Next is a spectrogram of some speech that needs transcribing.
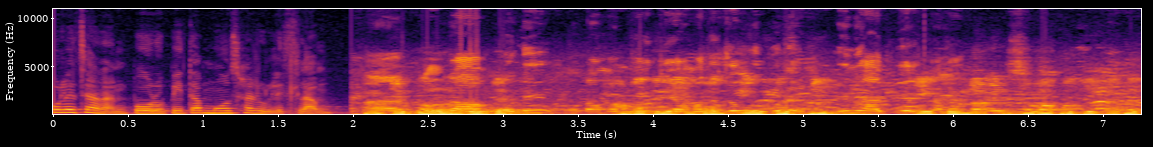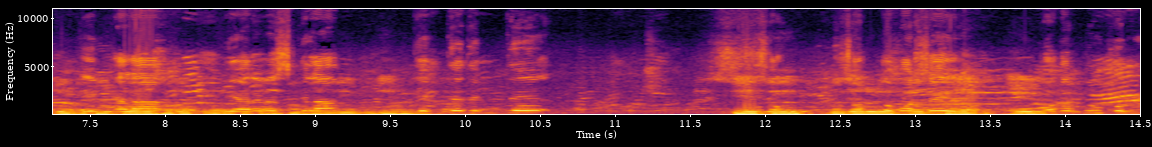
বলে জানান পৌরপিতা মোজহারুল ইসলাম। বলি মোটামুটি আমাদের জঙ্গিপুরে আইপিএল খেলা। টুর্নামেন্ট সভাপতি তথা এই খেলা পৌরসভা বিআরএমএস দেখতে দেখতে যেহেতু বর্ষে পদার্পণ করল।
